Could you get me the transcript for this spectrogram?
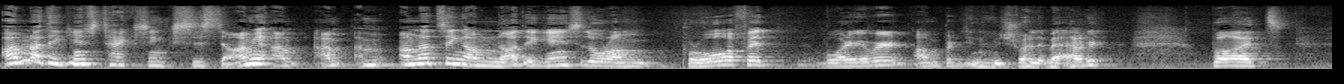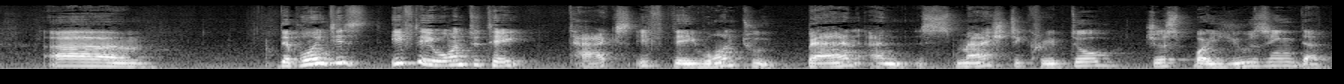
I'm not against taxing system. I mean, I'm I'm I'm, I'm not saying I'm not against it or I'm pro of it. Whatever, I'm pretty neutral about it. But um, the point is, if they want to take tax, if they want to ban and smash the crypto just by using that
